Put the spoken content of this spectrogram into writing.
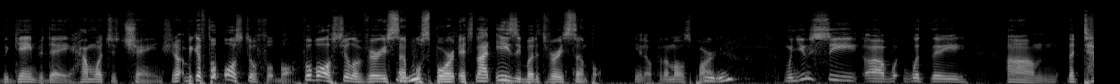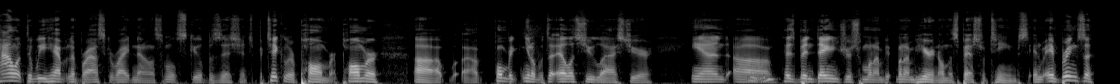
the game today, how much has changed? You know, because football is still football. Football is still a very simple Mm-hmm. sport. It's not easy, but it's very simple. You know, for the most part. When you see uh, w- with the um, the talent that we have in Nebraska right now in some of those skill positions, particular Palmer. Palmer, uh, uh, former, you know, with the LSU last year, and uh, has been dangerous from what I'm what I'm hearing on the special teams, and, and brings a,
